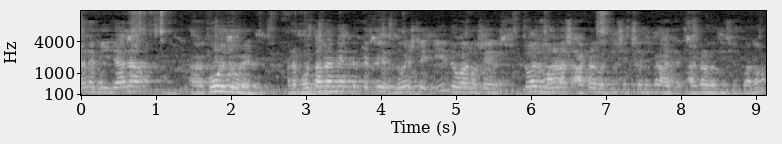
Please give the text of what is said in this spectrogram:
અને બીજાના ગુણ જોવે. અને પોતાનાની અંદર કેટલી દોષ છે એ જોવાનું છે, તો જ માણસ આગળ વધી શકશે નહીં આગ- આગળ વધી શકવાનો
